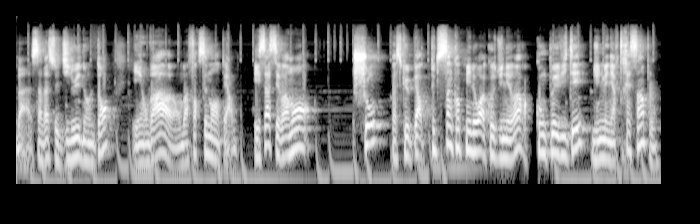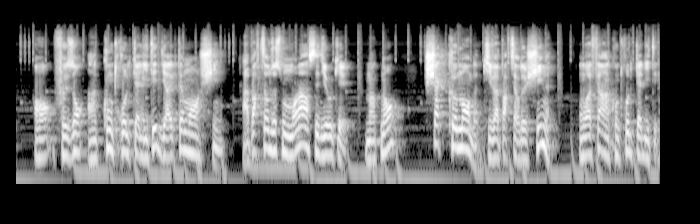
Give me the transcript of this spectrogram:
bah, ça va se diluer dans le temps et on va, on va forcément en perdre. Et ça, c'est vraiment chaud parce que perdre plus de 50 000 euros à cause d'une erreur qu'on peut éviter d'une manière très simple en faisant un contrôle qualité directement en Chine. À partir de ce moment-là, on s'est dit, OK, maintenant, chaque commande qui va partir de Chine, on va faire un contrôle qualité.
